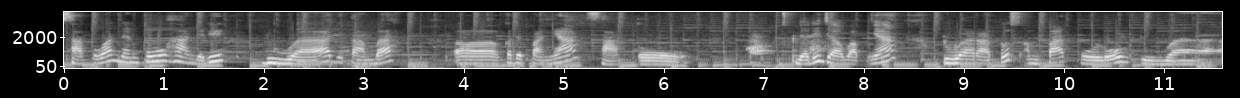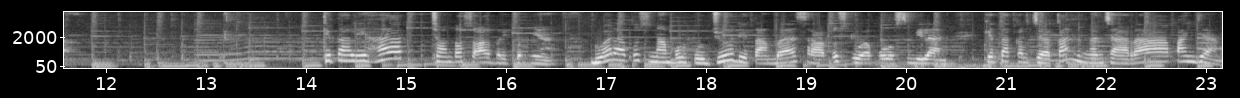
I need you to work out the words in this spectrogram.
satuan dan puluhan. Jadi 2 ditambah uh, ke depannya 1 jadi jawabnya 242 kita lihat contoh soal berikutnya. 267 ditambah 129 kita kerjakan dengan cara panjang.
